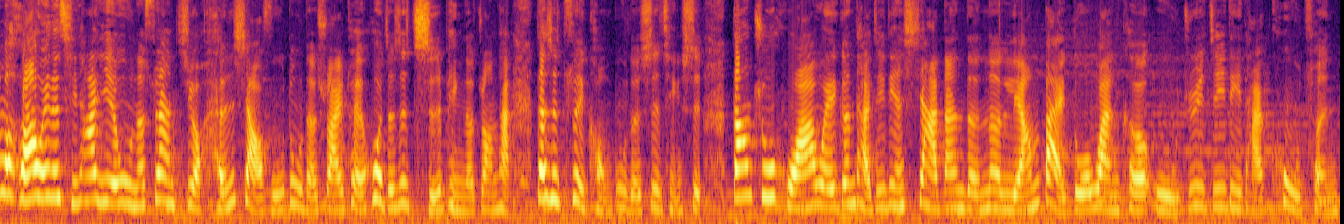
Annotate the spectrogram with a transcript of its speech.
那么华为的其他业务呢？虽然只有很小幅度的衰退，或者是持平的状态，但是最恐怖的事情是，当初华为跟台积电下单的那两百多万颗五 G 基地台库存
